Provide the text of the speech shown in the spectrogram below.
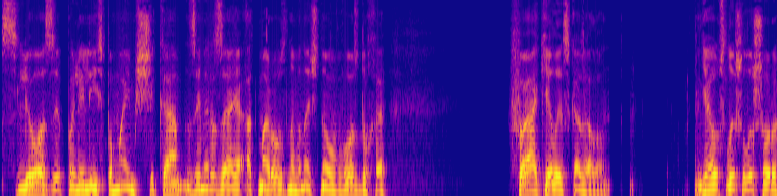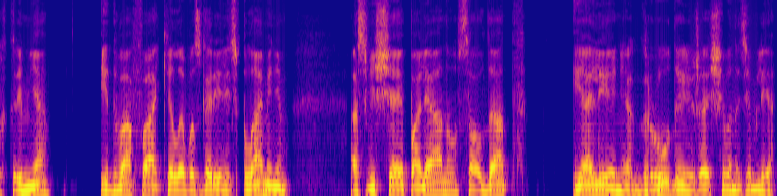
Слезы полились по моим щекам, замерзая от морозного ночного воздуха. «Факелы!» — сказал он. Я услышал шорох кремня, и два факела возгорелись пламенем — освещая поляну, солдат и оленя, груды, лежащего на земле.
